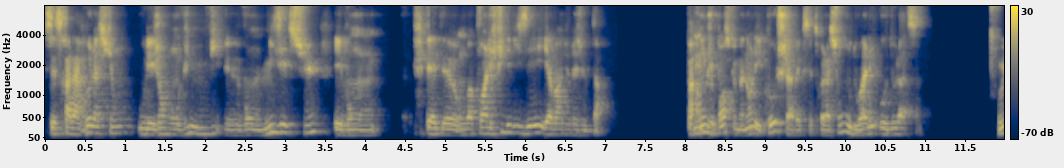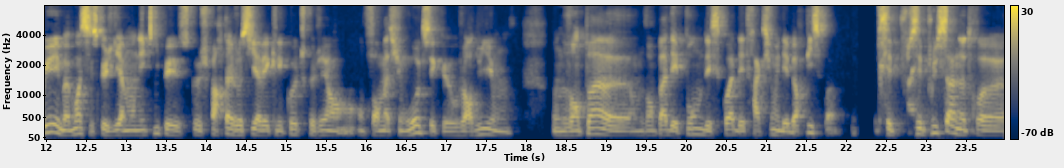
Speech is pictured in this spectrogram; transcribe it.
ce sera la relation où les gens vont, euh, miser dessus et vont, on va pouvoir les fidéliser et avoir du résultat. Par contre, je pense que maintenant, les coachs, avec cette relation, on doit aller au-delà de ça. Oui, bah moi c'est ce que je dis à mon équipe et ce que je partage aussi avec les coachs que j'ai en, formation ou autre, c'est qu'aujourd'hui on, ne vend pas euh, on ne vend pas des pompes, des squats, des tractions et des burpees quoi. C'est plus ça notre euh,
